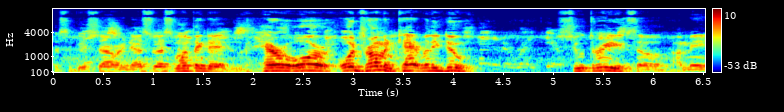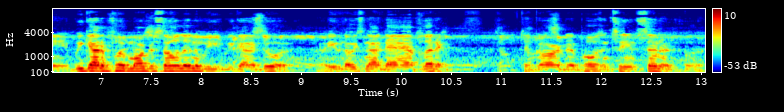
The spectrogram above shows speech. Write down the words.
That's a good shot right there. That's, that's one thing that Harrell or or Drummond can't really do. Shoot threes. So I mean, we got to put Marcus Gasol in, and we we got to do it. Even though he's not that athletic to guard the opposing team center, but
